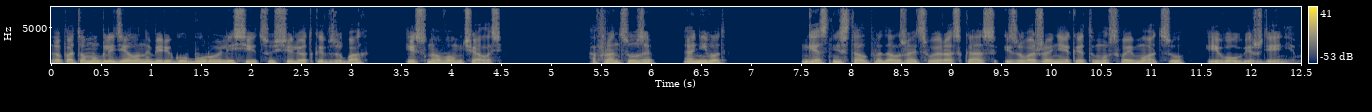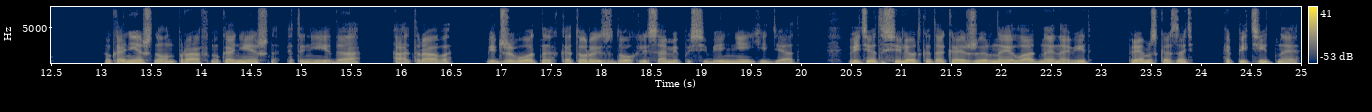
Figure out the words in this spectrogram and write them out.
Но потом углядела на берегу бурую лисицу с селедкой в зубах и снова умчалась. А французы, они вот Гест не стал продолжать свой рассказ из уважения к этому своему отцу и его убеждениям. Ну, конечно, он прав, ну, конечно, это не еда, а отрава, ведь животных, которые сдохли сами по себе, не едят. Ведь эта селедка такая жирная и ладная на вид, прямо сказать, аппетитная,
